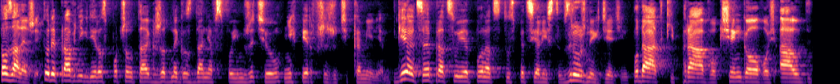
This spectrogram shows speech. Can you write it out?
To zależy. Który prawnik nie rozpoczął tak żadnego zdania w swoim życiu, niech pierwszy rzuci kamieniem. W GLC pracuje ponad 100 specjalistów z różnych dziedzin. Podatki, prawo, księgowość, audyt,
